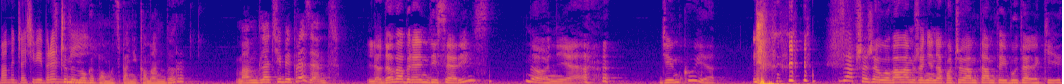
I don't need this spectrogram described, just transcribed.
mamy dla ciebie brandy. Czym mogę pomóc, pani komandor? Mam dla ciebie prezent. Lodowa brandy series? No nie. Dziękuję. Zawsze żałowałam, że nie napoczyłam tamtej butelki,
